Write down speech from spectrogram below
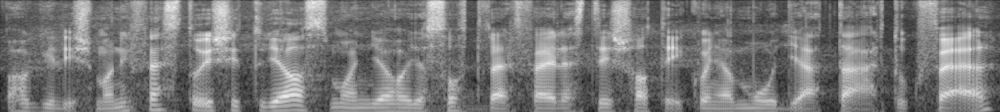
agilis manifesto, és itt ugye azt mondja, hogy a szoftverfejlesztés hatékonyabb módját tártuk fel,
